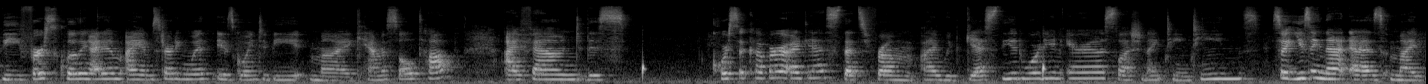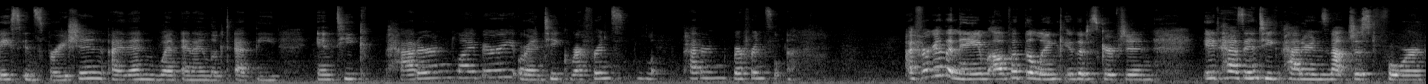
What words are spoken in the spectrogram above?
The first clothing item I am starting with is going to be my camisole top. I found this corset cover, I guess, that's from, I would guess, the Edwardian era slash 19 teens. So using that as my base inspiration, I then went and I looked at the antique pattern library or antique reference pattern reference I forget the name, I'll put the link in the description. It has antique patterns not just for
